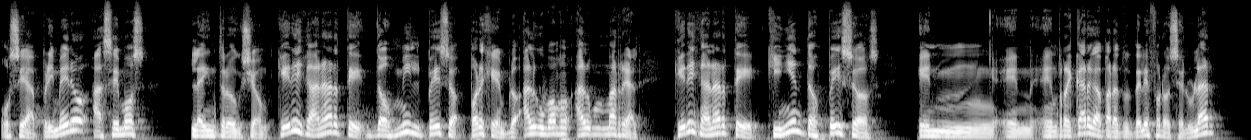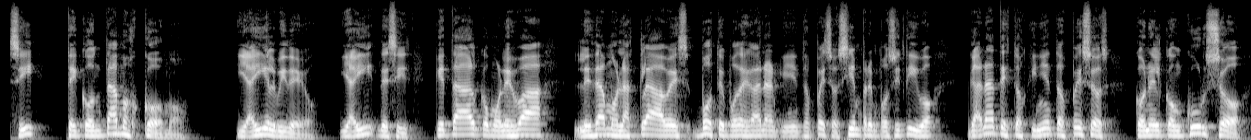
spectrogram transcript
O sea, primero hacemos la introducción. ¿Querés ganarte dos mil pesos? Por ejemplo, algo, vamos, algo más real. ¿Querés ganarte 500 pesos en, en, recarga para tu teléfono celular? ¿Sí? Te contamos cómo. Y ahí el video. Y ahí decís, ¿qué tal? ¿Cómo les va? Les damos las claves. Vos te podés ganar 500 pesos, siempre en positivo ganate estos 500 pesos con el concurso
